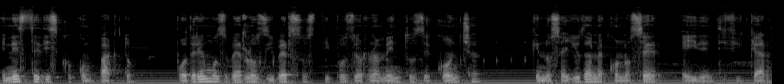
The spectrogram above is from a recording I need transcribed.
En este disco compacto podremos ver los diversos tipos de ornamentos de concha que nos ayudan a conocer e identificar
